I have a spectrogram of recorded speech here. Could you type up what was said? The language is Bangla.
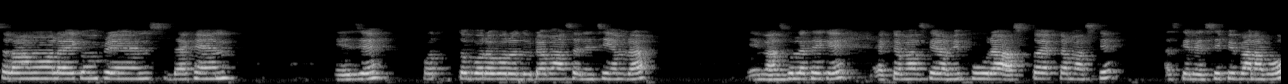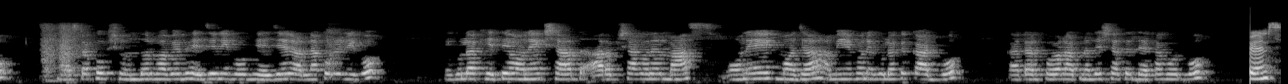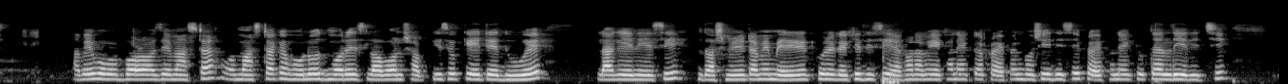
সালামু আলাইকুম ফ্রেন্ডস দেখেন, এই যে কত বড় বড় দুটা মাছ এনেছি আমরা। এই মাছগুলো থেকে একটা মাছকে আমি পুরা আস্ত একটা মাছকে আজকে রেসিপি বানাবো। মাছটা খুব সুন্দরভাবে ভেজে নিব, ভেজে রান্না করে নিব। এগুলা খেতে অনেক স্বাদ, আরব সাগরের মাছ, অনেক মজা। আমি এখন এগুলাকে কাটবো। কাটার পর আপনাদের সাথে দেখা করব। ফ্রেন্ডস আমি বড় যে মাছটা ওই মাছটাকে হলুদ, মরিচ, লবণ সব কিছু কেটে ধুয়ে লাগিয়ে নিয়েছি। দশ মিনিট আমি ম্যারিনেট করে রেখে দিছি। এখন আমি এখানে একটা ফ্রাই প্যান বসিয়ে দিছি। ফ্রাই প্যানে একটু তেল দিয়ে দিচ্ছি।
